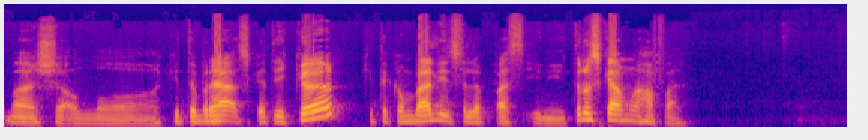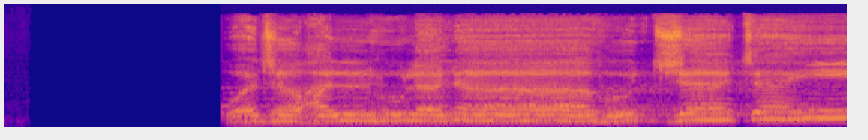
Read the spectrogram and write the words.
Masya Allah. Kita berehat seketika. Kita kembali selepas ini. Teruskan menghafal. واجعله لنا هجتين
